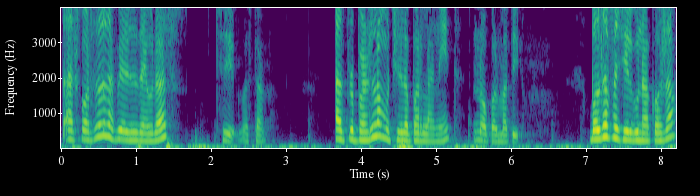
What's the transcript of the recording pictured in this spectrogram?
T'esforces a fer els deures? sí, bastant. Et prepares la motxilla per la nit? No, pel matí. Vols afegir alguna cosa?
